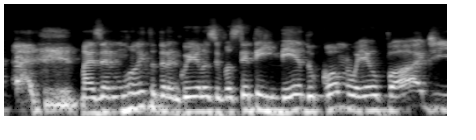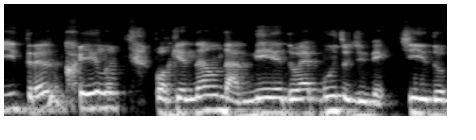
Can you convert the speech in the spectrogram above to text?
Mas é muito tranquilo. Se você tem medo, como eu, pode ir tranquilo, porque não dá medo, é muito divertido,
